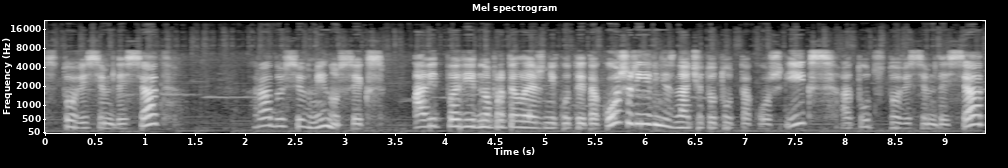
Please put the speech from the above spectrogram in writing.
180 градусів мінус х. А відповідно протилежні кути також рівні, значить тут також х, а тут 180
